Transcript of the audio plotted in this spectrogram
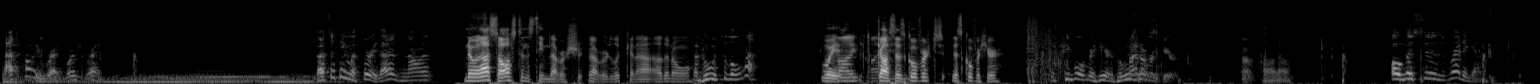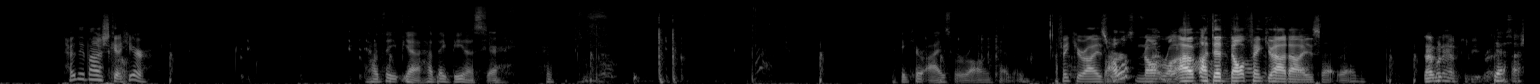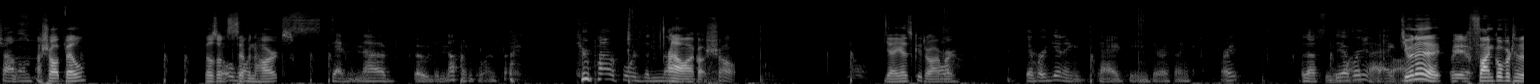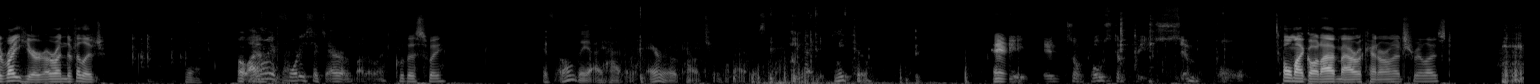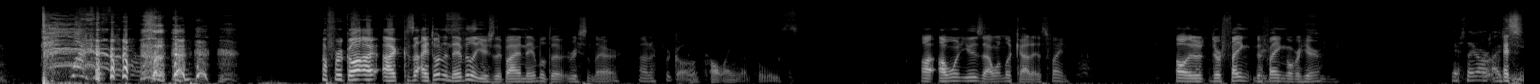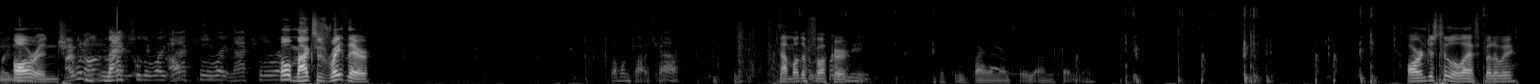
That's probably red. Where's red? That's a team of three. That is not. No, that's Austin's team that we're sh- that we're looking at. I don't know. And who's to the left? Wait, Probably Gus, let's go over. T- let's go over here. There's people over here. Who is Right this? over here. Oh no. Oh, this is red again. How did they manage to get oh. here? How'd they? Yeah, how'd they beat us here? I think your eyes were wrong, Kevin. I think your eyes I were was- not I wrong. was I, I following did him, not I think you had eyes. Is that red? That would have to be red. Yes, I shot one. I shot Bill. Bill's on Bill's seven on hearts. Seven. Uh, Bo did nothing to him. Two power fours did nothing. Oh, I got shot. Yeah, he has good armor. Yeah, we're getting tag teams here, I think. Right? But that's We yeah, wanna we're getting back tag. off. Do you wanna Oh, yeah. flank over to the right here, around the village? Yeah. Oh, I Yeah. only have 46 arrows, by the way. Go this way. If only I had an arrow counter that I was lucky. Me too. Hey, it's supposed to be simple. Oh my god, I have my arrow counter on. I just realized. I forgot. I I because I don't enable it usually, but I enabled it recently, and I forgot. I'm calling the police. I, I won't use it. I won't look at it. It's fine. Oh, they're they're fighting. They're fighting over here. Yes, they are. I It's see. orange. I went on. Max to the right. Max to the right. Max to the right. Oh, Max is right there. Someone shot a cow. That motherfucker. Me. It's environmentally unfriendly. Orange is to the left, by the way.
